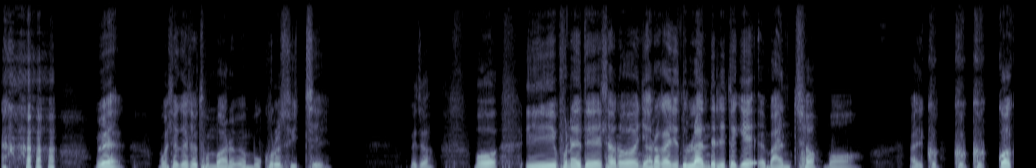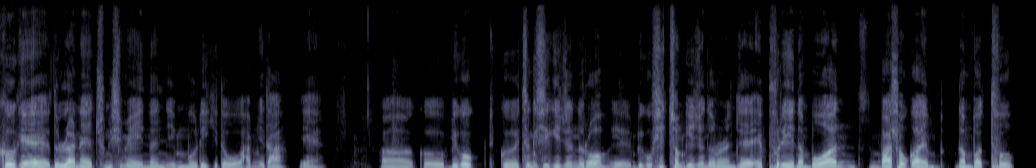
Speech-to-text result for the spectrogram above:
왜? 뭐 세계에서 돈 많으면 뭐 그럴 수 있지. 그죠? 뭐 이분에 대해서는 여러 가지 논란들이 되게 많죠. 뭐 아니 극, 극, 극과 극의 논란의 중심에 있는 인물이기도 합니다. 예. 어, 그 미국 그 증시 기준으로 예, 미국 시총 기준으로는 이제 애플이 넘버 원, 마소가 엠- 넘버 투,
